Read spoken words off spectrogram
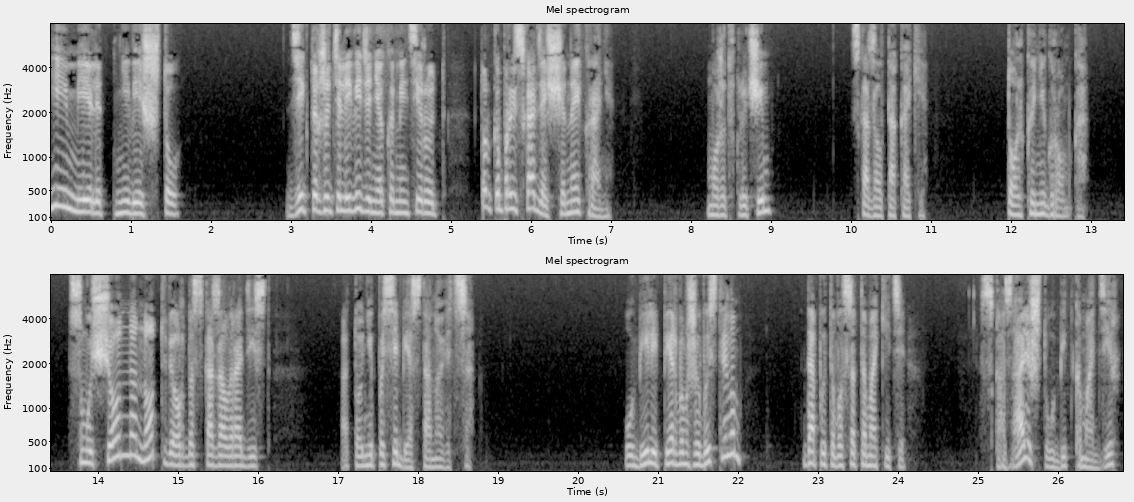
и мелет не весь что. Диктор же телевидения комментирует только происходящее на экране. «Может, включим?» — сказал Такаки. «Только не громко». Смущенно, но твердо сказал радист, а то не по себе становится. «Убили первым же выстрелом?» — допытывался Тамакити. «Сказали, что убит командир».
